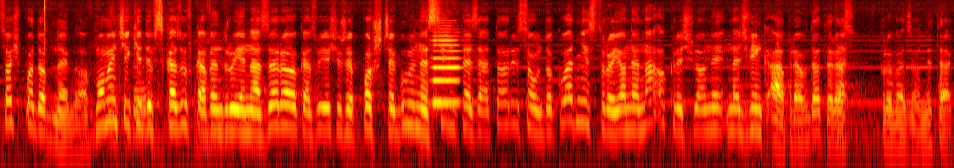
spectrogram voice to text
Coś podobnego. W momencie, kiedy wskazówka wędruje na zero, okazuje się, że poszczególne syntezatory są dokładnie strojone na określony, na dźwięk A, prawda? Teraz wprowadzony, tak.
